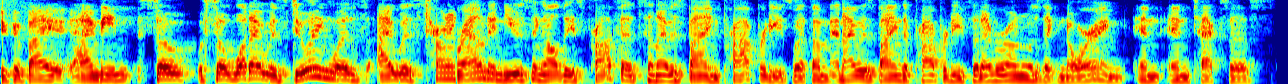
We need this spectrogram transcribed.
you could buy I mean, so so what I was doing was I was turning around and using all these profits and I was buying properties with them and I was buying the properties that everyone was ignoring in in Texas.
